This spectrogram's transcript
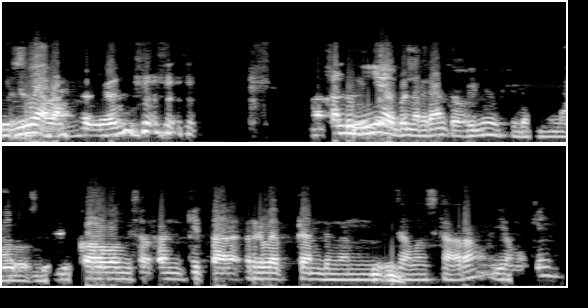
Dunia lah. bahkan dunia bener kan tuh? Dunia sudah kalau misalkan kita relatekan dengan zaman sekarang ya mungkin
